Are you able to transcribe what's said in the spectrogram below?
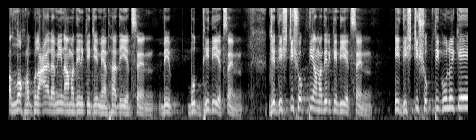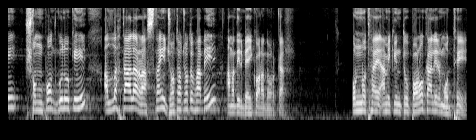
আল্লাহ রব্বুল আয়ালামিন আমাদেরকে যে মেধা দিয়েছেন বুদ্ধি দিয়েছেন, যে দৃষ্টিশক্তি আমাদেরকে দিয়েছেন এই দৃষ্টিশক্তিগুলোকে, সম্পদগুলোকে আল্লাহ তাআলার রাস্তায় যথাযথভাবে আমাদের ব্যয় করা দরকার। অন্যথায় আমি কিন্তু পরকালের মধ্যে,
